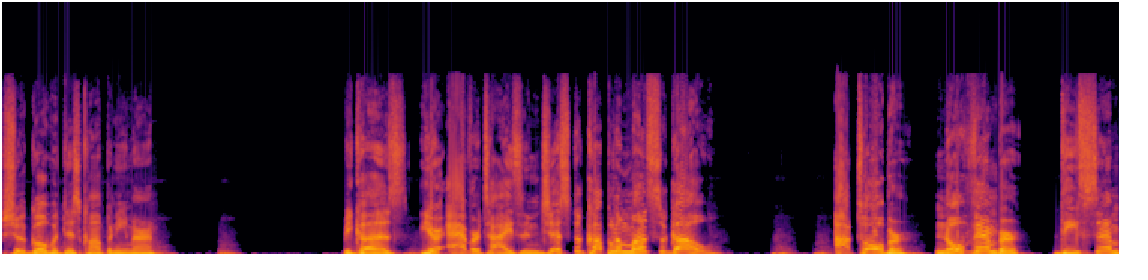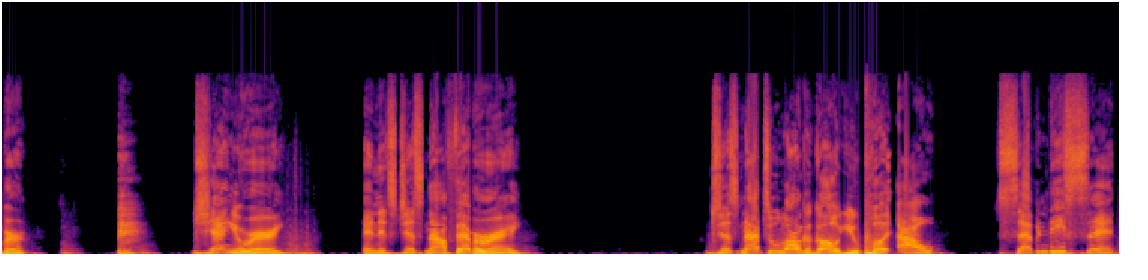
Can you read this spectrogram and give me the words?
should go with this company, man. Because you're advertising just a couple of months ago, October, November, December, January, and it's just now February. Just not too long ago, you put out 70 cent,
